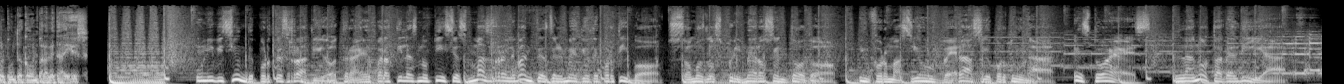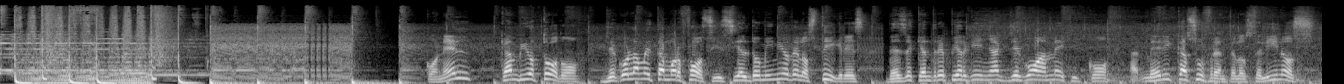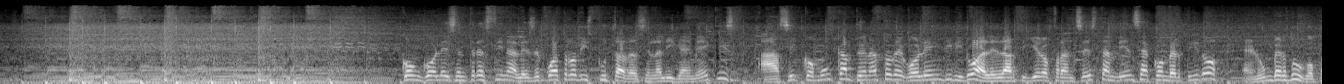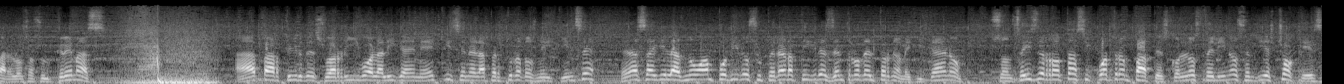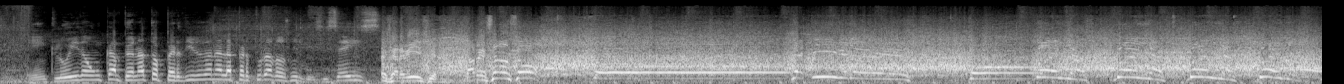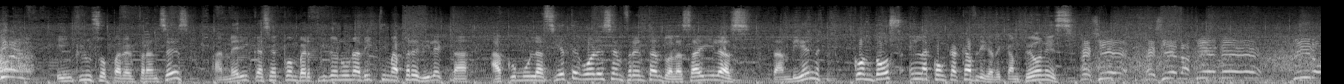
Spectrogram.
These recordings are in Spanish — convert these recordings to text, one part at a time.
boostmobile.com para detalles. Univisión Deportes Radio trae para ti las noticias más relevantes del medio deportivo. Somos los primeros en todo. Información veraz y oportuna. Esto es La Nota del Día. Con él cambió todo, llegó la metamorfosis y el dominio de los Tigres desde que André Pierre Guignac llegó a México. América sufre ante los felinos. Con goles en tres finales de cuatro disputadas en la Liga MX, así como un campeonato de gol individual, el artillero francés también se ha convertido en un verdugo para los azulcremas. A partir de su arribo a la Liga MX en el Apertura 2015, las Águilas no han podido superar a Tigres dentro del torneo mexicano. Son seis derrotas y cuatro empates con los felinos en 10 choques, incluido un campeonato perdido en el Apertura 2016. Servicio, cabezazo, ¡Gol de Tigres! ¡Dueñas, dueñas, dueñas, dueñas, dueñas! Incluso para el francés, América se ha convertido en una víctima predilecta, acumula 7 goles enfrentando a las Águilas, también con 2 en la CONCACAF Liga de Campeones. Messier, Messier la tiene, tiro,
